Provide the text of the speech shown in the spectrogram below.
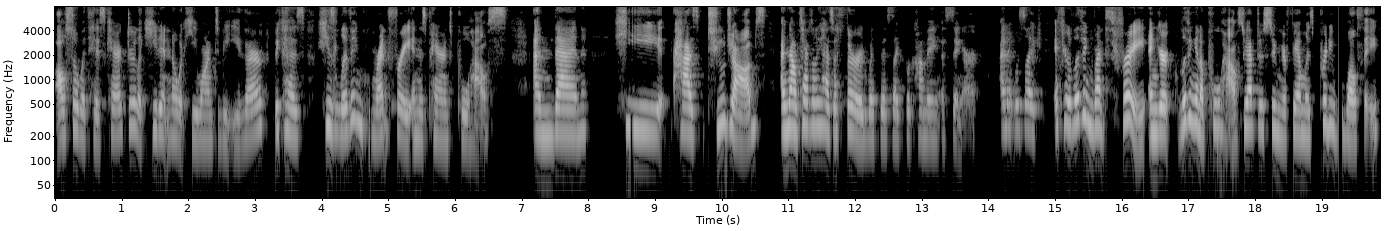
also with his character, like he didn't know what he wanted to be either because he's living rent free in his parents' pool house. And then he has two jobs and now technically has a third with this like becoming a singer. And it was like, if you're living rent free and you're living in a pool house, you have to assume your family's pretty wealthy.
